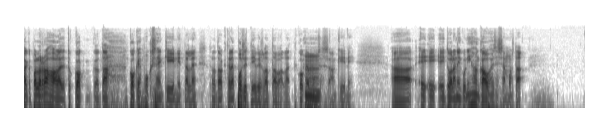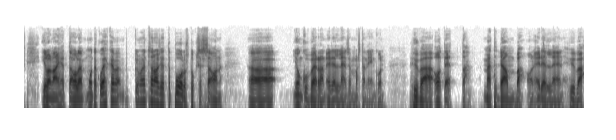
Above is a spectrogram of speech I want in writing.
aika paljon rahaa laitettu ko- kota, kokemukseen kiinni, tälle, sanotaan vaikka tälle positiivisella tavalla, että kokemuksessa mm. on kiinni. Uh, ei, ei, ei tuolla niin kuin ihan kauheasti semmoista ilonaihetta ole, mutta kuin ehkä kyllä mä nyt sanoisin, että puolustuksessa on uh, jonkun verran edelleen semmoista niin kuin hyvää otetta. Matt Damba on edelleen hyvä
